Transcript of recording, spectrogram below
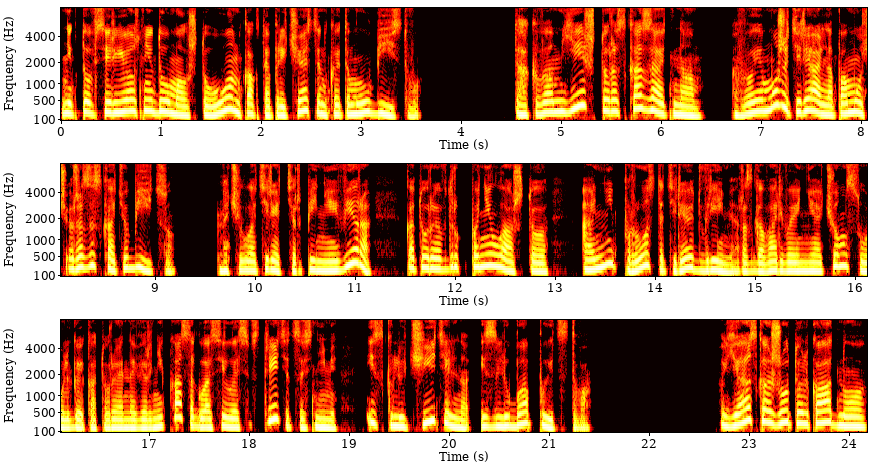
Никто всерьез не думал, что он как-то причастен к этому убийству. «Так вам есть что рассказать нам? Вы можете реально помочь разыскать убийцу?» Начала терять терпение Вера, которая вдруг поняла, что они просто теряют время, разговаривая ни о чем с Ольгой, которая наверняка согласилась встретиться с ними исключительно из любопытства. «Я скажу только одно,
